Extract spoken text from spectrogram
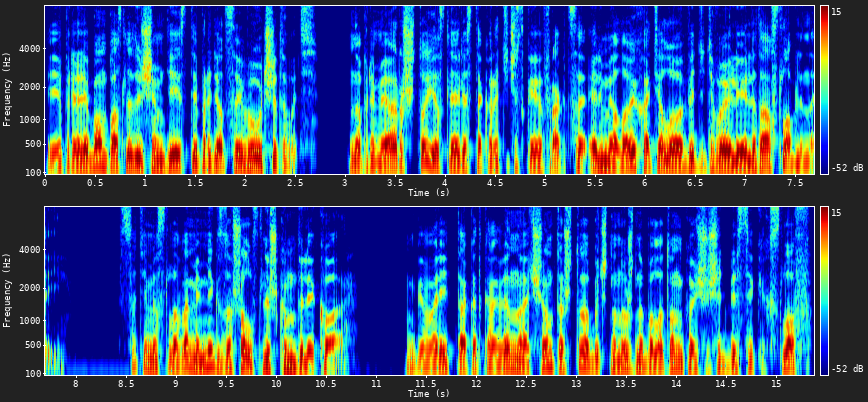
И при любом последующем действии придётся его учитывать. Например, что если аристократическая фракция Эльмелой хотела увидеть Вайлиэлита ослабленной? С этими словами Мик зашёл слишком далеко. Говорить так откровенно о чём-то, что обычно нужно было тонко ощущать без всяких слов.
